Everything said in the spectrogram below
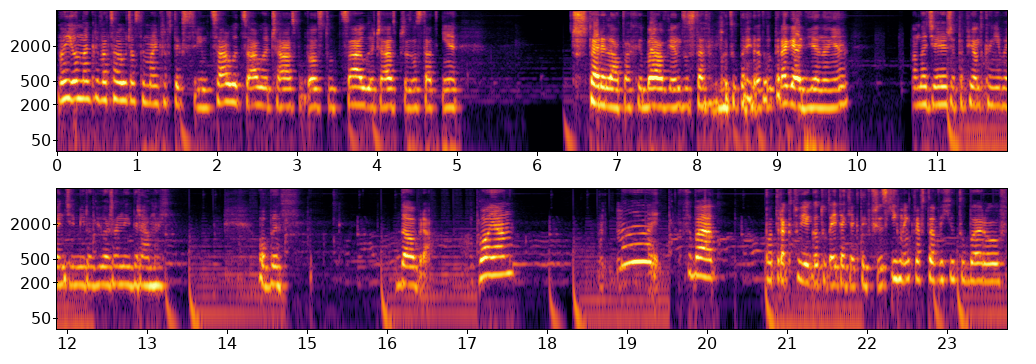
No i on nagrywa cały czas ten Minecraft Extreme. Cały, cały czas, po prostu cały czas przez ostatnie 4 lata chyba, więc zostawiam go tutaj na tą tragedię, no nie? Mam nadzieję, że ta piątka nie będzie mi robiła żadnej dramy. Oby. Dobra. Wojan. No, chyba potraktuję go tutaj tak jak tych wszystkich Minecraftowych youtuberów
